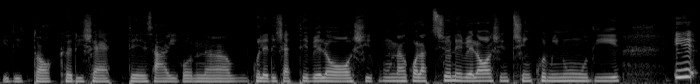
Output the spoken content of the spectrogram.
i TikTok, ricette, sai, con eh, quelle ricette veloci, una colazione veloce in 5 minuti. E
